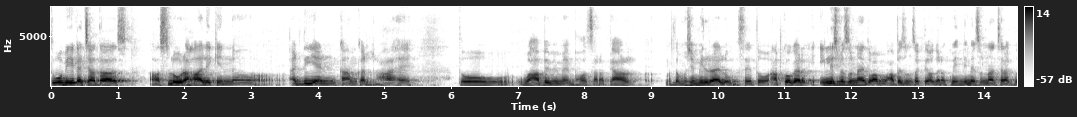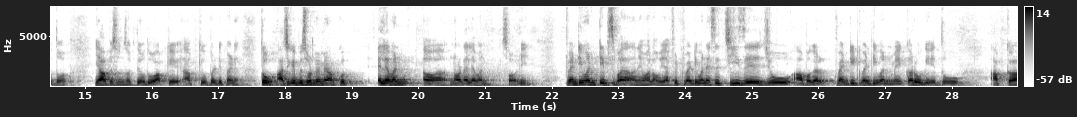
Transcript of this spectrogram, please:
तो वो भी एक अच्छा था स्लो रहा, लेकिन एट दी एंड काम कर रहा है तो वहाँ पे भी मैं बहुत सारा प्यार मतलब मुझे मिल रहा है लोगों से। तो आपको अगर इंग्लिश में सुनना है तो आप वहाँ पे सुन सकते हो। अगर आपको हिंदी में सुनना अच्छा लगता है तो आप यहाँ पे सुन सकते हो। तो आपके आपके ऊपर डिपेंड है। तो आज के एपिसोड में मैं आपको eleven not eleven sorry twenty one tips बताने वाला हूँ। या फिर ट्वेंटी वन ऐसी चीज़ें जो आप अगर ट्वेंटी ट्वेंटी वन में करोगे तो आपका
